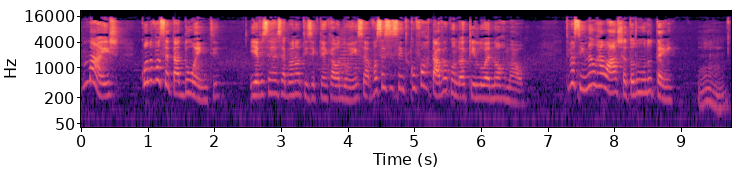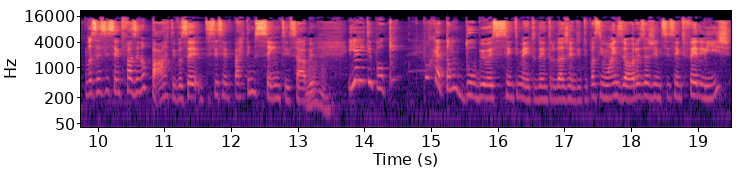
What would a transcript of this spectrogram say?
Mas, quando você tá doente e aí você recebe a notícia que tem aquela doença, você se sente confortável quando aquilo é normal. Tipo assim, não relaxa, todo mundo tem. Uhum. Você se sente fazendo parte, você se sente pertencente, sabe? Uhum. E aí, tipo, que, por que é tão dúbio esse sentimento dentro da gente? Tipo assim, umas horas a gente se sente feliz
